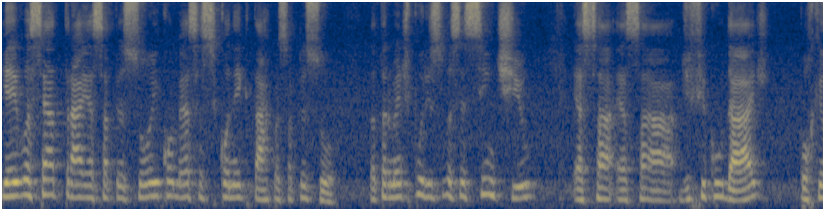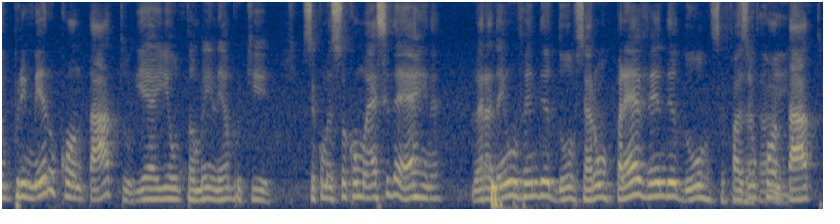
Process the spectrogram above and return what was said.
E aí você atrai essa pessoa e começa a se conectar com essa pessoa. Naturalmente, por isso você sentiu essa, essa dificuldade, porque o primeiro contato, e aí eu também lembro que você começou como SDR, né? Não era nem um vendedor, você era um pré-vendedor, você fazia o um contato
